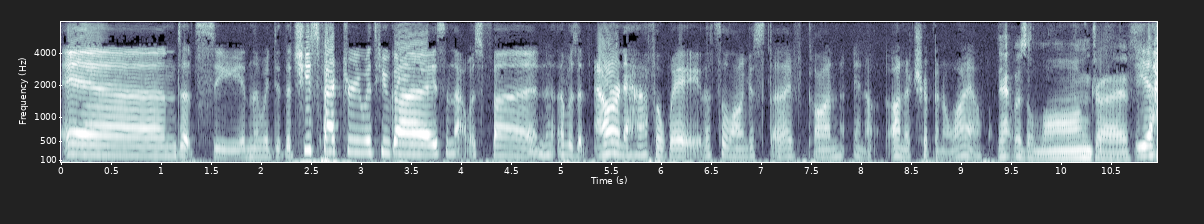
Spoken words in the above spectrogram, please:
And let's see, and then we did the cheese factory with you guys, and that was fun. That was an hour and a half away. That's the longest I've gone in a, on a trip in a while. That was a long drive. Yeah.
